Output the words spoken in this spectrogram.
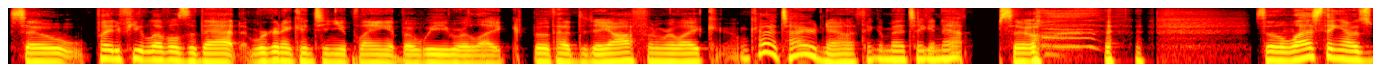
so played a few levels of that. We're gonna continue playing it, but we were like both had the day off and we're like, I'm kind of tired now. I think I'm gonna take a nap. So so the last thing I was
